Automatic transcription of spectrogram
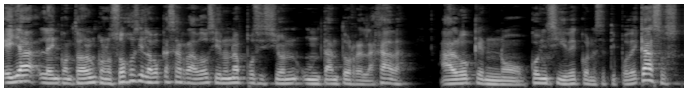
Ella la encontraron con los ojos y la boca cerrados y en una posición un tanto relajada, algo que no coincide con este tipo de casos.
